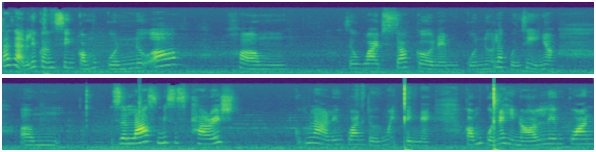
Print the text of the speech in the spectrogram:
tác giả Liv Constantine có một cuốn nữa um, The Wife Stalker này một cuốn nữa là cuốn gì nhỉ? Um, The Last Mrs. Parrish cũng là liên quan tới ngoại tình này. Có một cuốn này thì nó liên quan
